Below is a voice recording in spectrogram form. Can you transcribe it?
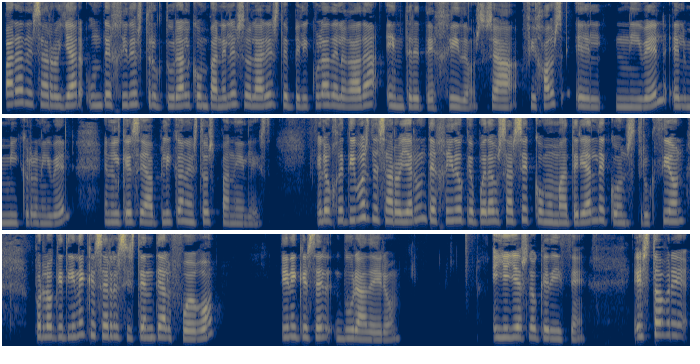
para desarrollar un tejido estructural con paneles solares de película delgada entre tejidos. O sea, fijaos el nivel, el micronivel en el que se aplican estos paneles. El objetivo es desarrollar un tejido que pueda usarse como material de construcción, por lo que tiene que ser resistente al fuego, tiene que ser duradero. Y ella es lo que dice. Esto abre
